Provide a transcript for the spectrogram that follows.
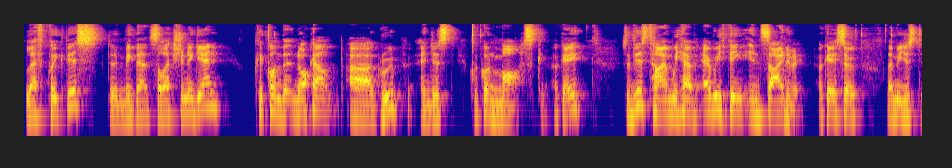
left click this to make that selection again. Click on the knockout uh, group and just click on mask. Okay. So this time we have everything inside of it. Okay. So let me just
